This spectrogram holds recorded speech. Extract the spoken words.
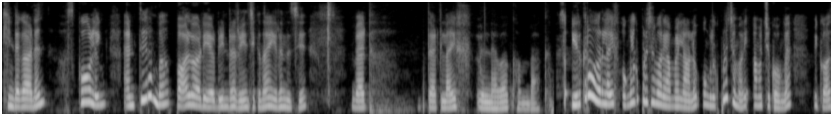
கிண்டர் கார்டன் ஸ்கூலிங் அண்ட் திரும்ப பால்வாடி அப்படின்ற ரேஞ்சுக்கு தான் இருந்துச்சு. But that life will never come back so இருக்கிற ஒரு லைஃப் உங்களுக்கு பிடிச்ச மாதிரி அமையலாலும் உங்களுக்கு பிடிச்ச மாதிரி அமைச்சுக்கோங்க. Because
